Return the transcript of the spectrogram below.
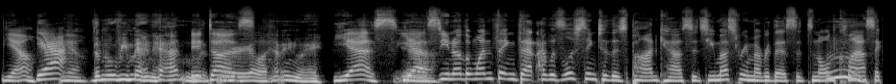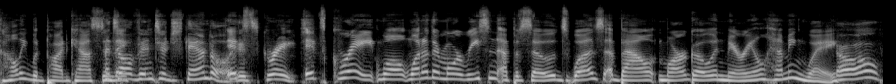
Yeah. Yeah. Yeah. the movie Manhattan. It does. Mariel Hemingway. Yes, Yeah. yes. You know, the one thing that I was listening to this podcast, it's you must remember this. It's an old classic Hollywood podcast. Mm. It's they- all vintage scandal. It's- It's, great. It's great. Well, one of their more recent episodes was about Margot and Mariel Hemingway. oh,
